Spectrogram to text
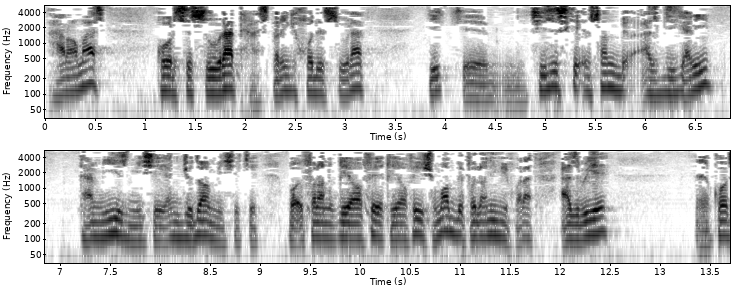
حرام است قرص صورت هست. برای اینکه خود صورت یک چیزی که انسان از دیگری تمیز میشه یعنی جدا میشه که با فلان قیافه قیافه شما به فلانی می‌خورد. از روی قرص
